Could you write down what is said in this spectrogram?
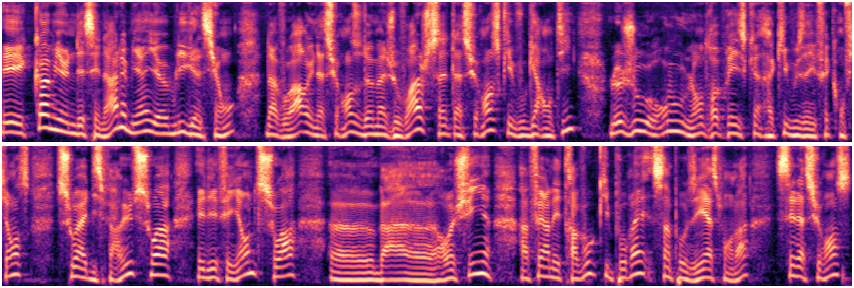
Et comme il y a une décennale, eh bien, il y a obligation d'avoir une assurance dommage ouvrage, cette assurance qui vous garantit le jour où l'entreprise à qui vous avez fait confiance soit a disparu, soit est défaillante, soit euh, bah, rechigne à faire les travaux qui pourraient s'imposer. À ce moment-là, c'est l'assurance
